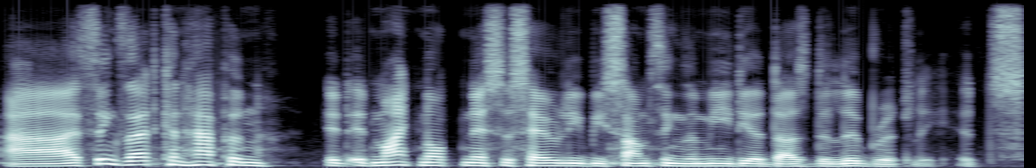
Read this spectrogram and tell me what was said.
Uh, I think that can happen. It, it might not necessarily be something the media does deliberately. It's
